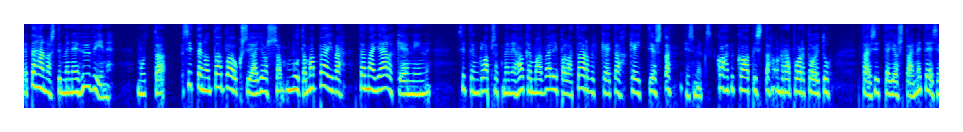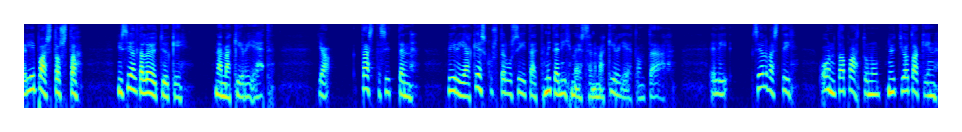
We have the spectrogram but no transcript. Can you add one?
Ja tähän asti menee hyvin, mutta sitten on tapauksia, jossa muutama päivä tämän jälkeen niin sitten kun lapset menee hakemaan välipalatarvikkeita keittiöstä, esimerkiksi kahvikaapista on raportoitu, tai sitten jostain eteisen lipastosta, niin sieltä löytyykin nämä kirjeet. Ja tästä sitten viriää keskustelu siitä, että miten ihmeessä nämä kirjeet on täällä. Eli selvästi on tapahtunut nyt jotakin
